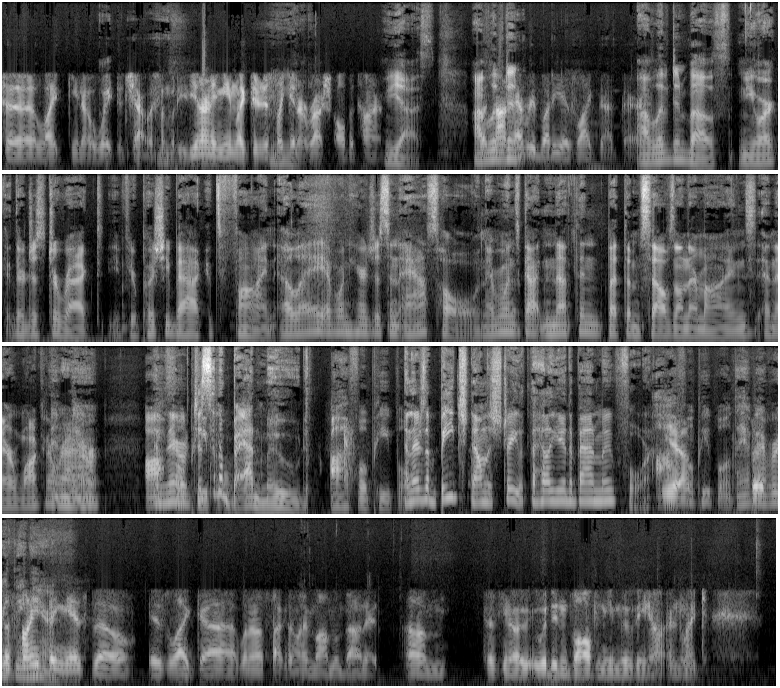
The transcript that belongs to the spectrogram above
to like you know wait to chat with somebody. You know what I mean? Like they're just like in a rush all the time. Yes, I've lived not in. everybody is like that there. I've lived in both. New York, they're just direct. If you're pushy back, it's fine. LA, everyone here is just an asshole, and everyone's got nothing but themselves on their minds, and they're walking And around, they're awful and they're just in a bad mood. Awful people. And there's a beach down the street. What the hell are you in a bad mood for? awful Yeah. people. They have the, everything the funny here. thing is though is like uh when i was talking to my mom about it um because you know it would involve me moving out and like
